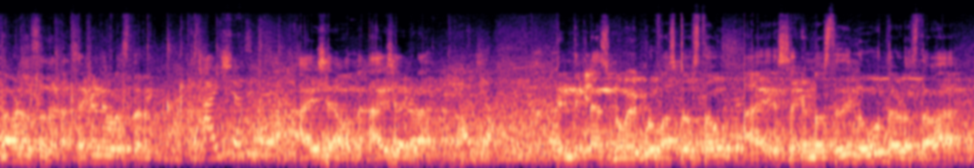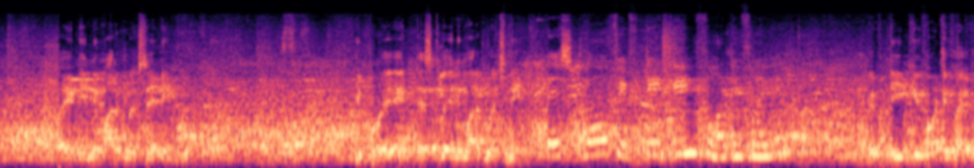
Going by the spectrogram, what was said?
థర్డ్ వస్తుందట. సెకండ్ ఎవరు వస్తారు? ఆయిషా ఉంది ఆయిషా ఇక్కడ టెన్త్ క్లాస్ నువ్వు ఎప్పుడు ఫస్ట్ వస్తావు? సెకండ్ వస్తుంది నువ్వు థర్డ్ వస్తావా? రైట్ ఎన్ని మార్కులు వచ్చినాయి నీకు? ఇప్పుడు టెస్ట్లో ఎన్ని మార్కులు వచ్చినాయి? టెస్ట్లో ఫిఫ్టీకి ఫార్టీ ఫైవ్ ఫిఫ్టీకి ఫార్టీ ఫైవ్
